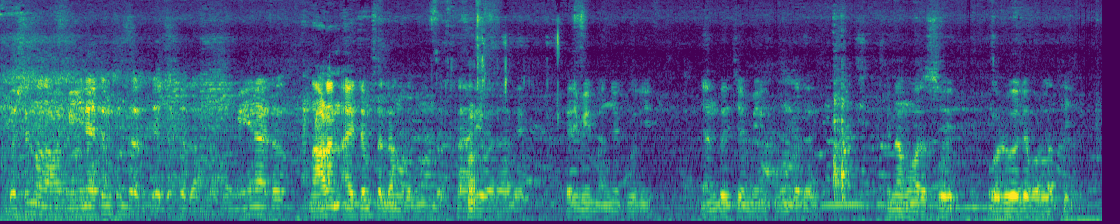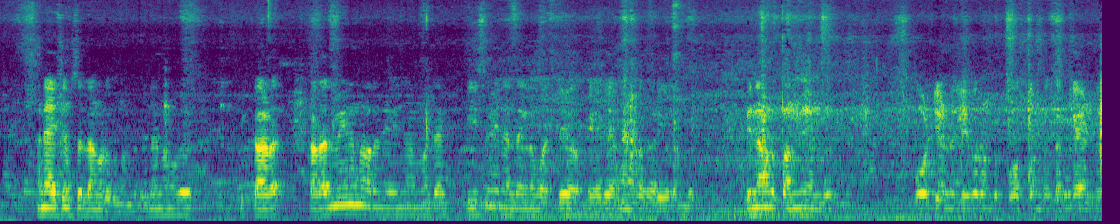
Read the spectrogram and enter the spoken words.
സ്പെഷ്യൽ മീൻ ഐറ്റംസും ഉണ്ട് അപ്പോൾ മെയിനായിട്ട് നാടൻ ഐറ്റംസ് എല്ലാം കൊടുക്കുന്നുണ്ട്. കാരി വരാൽ കരിമീൻ മഞ്ഞക്കൂരി ഞണ്ട് ചെമ്മീൻ കൂന്തൽ പിന്നെ മുരച്ച് ഒഴുവൽ വെള്ളത്തി അങ്ങനെ ഐറ്റംസ് എല്ലാം കൊടുക്കുന്നുണ്ട്. പിന്നെ നമുക്ക് ഈ കട കടൽ മീൻ എന്ന് പറഞ്ഞു കഴിഞ്ഞാൽ മറ്റേ പീസ് മീൻ എന്തെങ്കിലും വറ്റയോ പേരോ അങ്ങനെയുള്ള കറികളുണ്ട്. പിന്നെ നമ്മൾ പന്നിയുണ്ട് പോട്ടിയുണ്ട് ലിവറുണ്ട് പോത്തുണ്ട് തക്കയുണ്ട്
